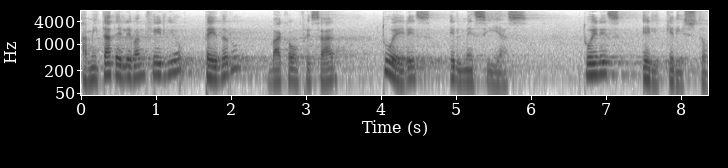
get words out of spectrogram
A mitad del Evangelio, Pedro va a confesar, tú eres el Mesías, tú eres el Cristo.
